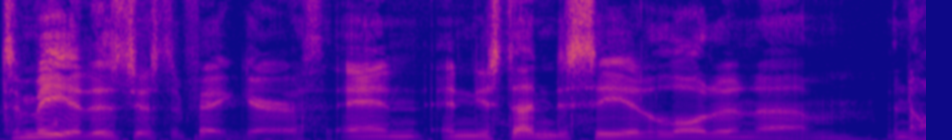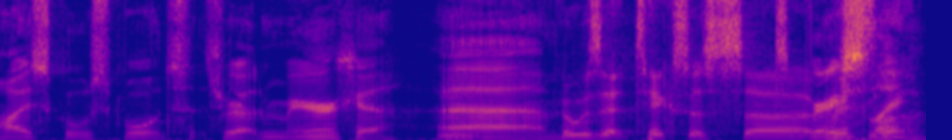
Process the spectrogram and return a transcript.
To me, it is just a fact, Gareth, and and you're starting to see it a lot in um in high school sports throughout America. Um, Who was that Texas uh, wrestling,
